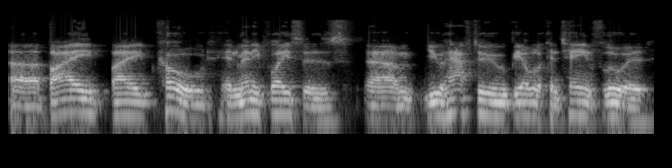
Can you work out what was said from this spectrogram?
Uh, by, by code, in many places, um, you have to be able to contain fluid.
